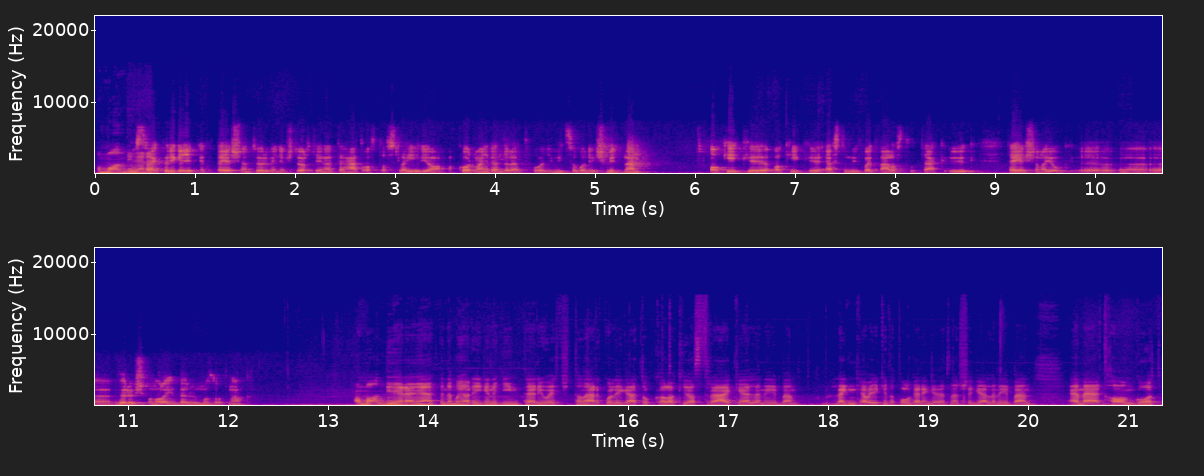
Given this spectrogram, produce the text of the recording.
A, mandinere... a pedig egyébként teljesen törvényes történet, tehát azt azt leírja a kormányrendelet, hogy mit szabad és mit nem. Akik, akik ezt a műfajt választották, ők teljesen a jog vörös vonalain belül mozognak. A Mandineren jelent nem olyan régen egy interjú egy tanárkollégátokkal, aki a sztrájk ellenében, leginkább egyébként a polgárengedetlenség ellenében emelt hangot.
